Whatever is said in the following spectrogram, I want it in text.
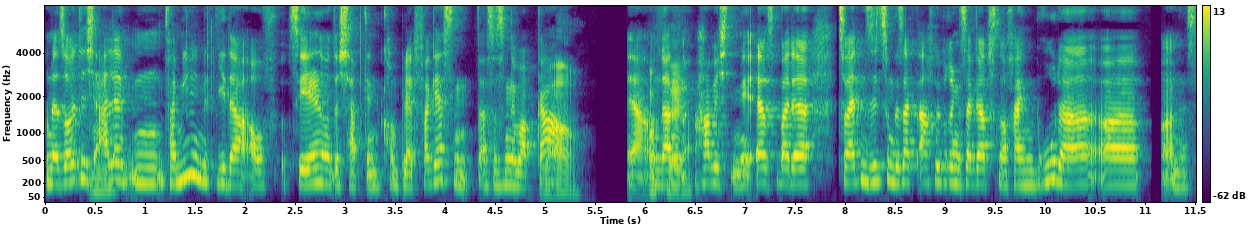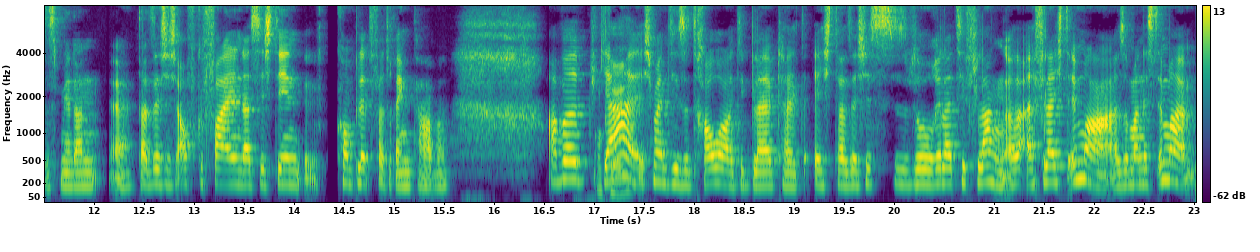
und da sollte ich mhm. alle m, Familienmitglieder aufzählen und ich habe den komplett vergessen, dass es ihn überhaupt gab. Wow. Ja, und okay. dann habe ich mir erst bei der zweiten Sitzung gesagt, ach übrigens, da gab es noch einen Bruder. Äh, und es ist mir dann äh, tatsächlich aufgefallen, dass ich den komplett verdrängt habe. Aber okay. ja, ich meine, diese Trauer, die bleibt halt echt tatsächlich so relativ lang. Äh, vielleicht immer. Also man ist immer,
